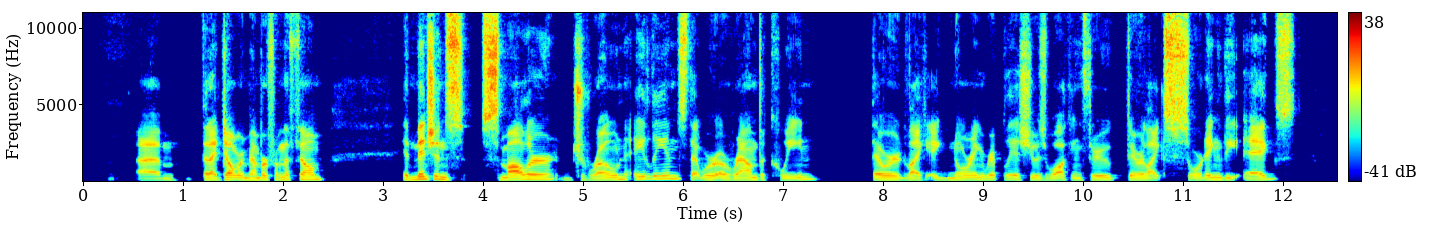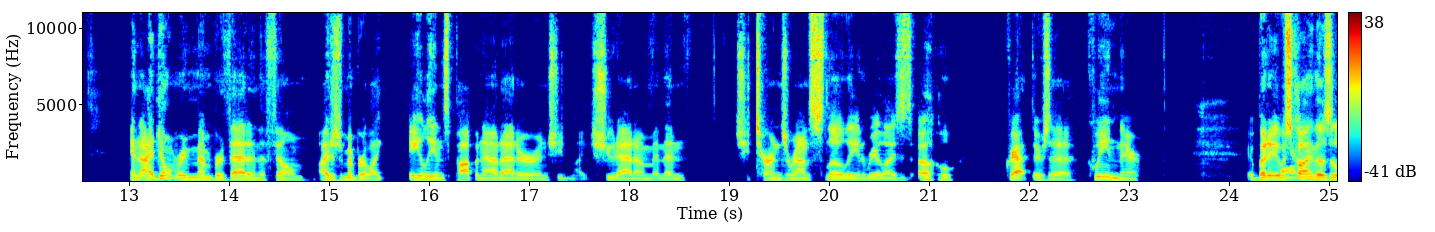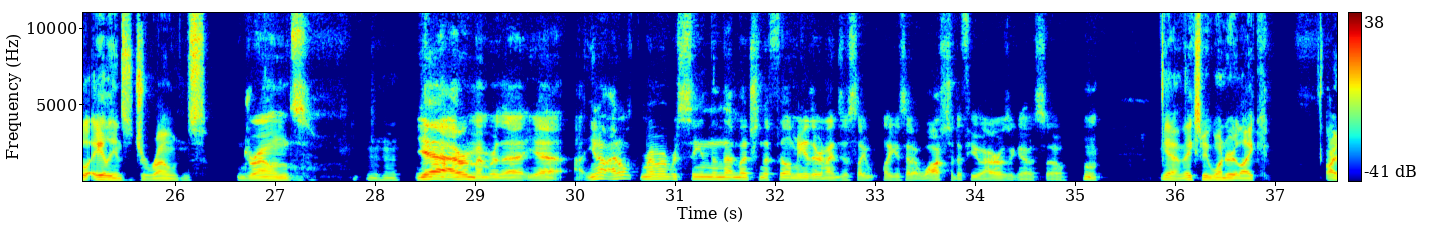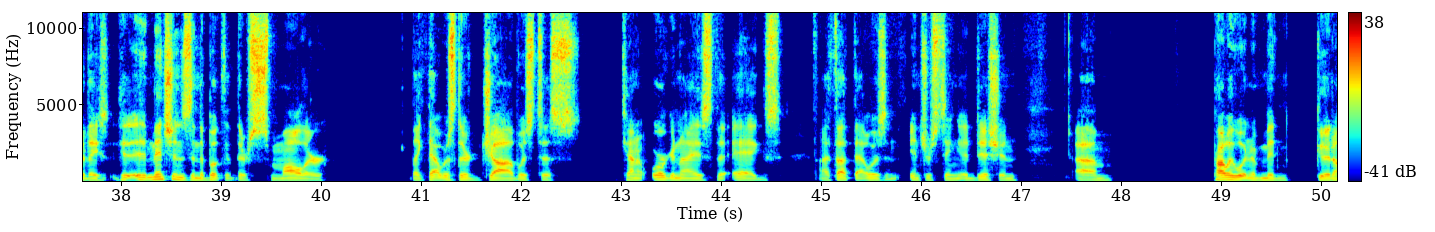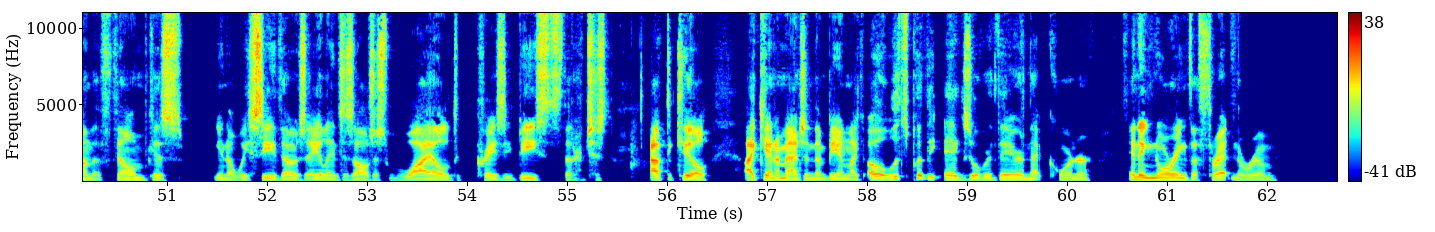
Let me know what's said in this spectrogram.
um, that I don't remember from the film, it mentions smaller drone aliens that were around the Queen. That were like ignoring Ripley as she was walking through. They were like sorting the eggs, and I don't remember that in the film. I just remember like aliens popping out at her, and she'd like shoot at them, and then she turns around slowly and realizes, oh crap, there's a queen there but it was calling those little aliens drones. Drones. Mm-hmm. Yeah, I remember that. Yeah, you know, I don't remember seeing them that much in the film either, and I just like, like I said, I watched it a few hours ago. So, hmm. yeah, it makes me wonder. Like, are they? It mentions in the book that they're smaller. Like that was their job was to kind of organize the eggs. I thought that was an interesting addition. Um, probably wouldn't have been good on the film because you know we see those aliens as all just wild, crazy beasts that are just out to kill. I can't imagine them being like, "Oh, let's put the eggs over there in that corner," and ignoring the threat in the room.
